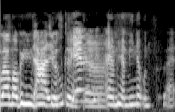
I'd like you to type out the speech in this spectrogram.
Warum habe ich Da Lupin, gekriegt? ähm, Hermine und Fred.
